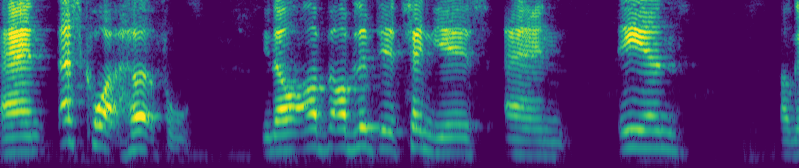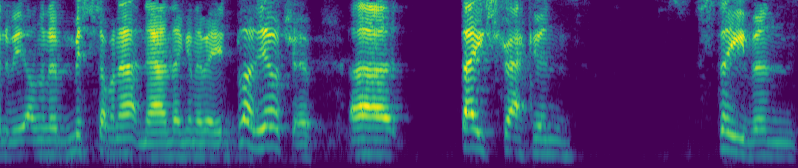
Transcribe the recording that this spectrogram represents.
And that's quite hurtful. You know, I've, I've lived here 10 years and Ian, I'm going to be, I'm going to miss someone out now, and they're going to be bloody hell, Trev. Uh, Dave Strachan, Stephen,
